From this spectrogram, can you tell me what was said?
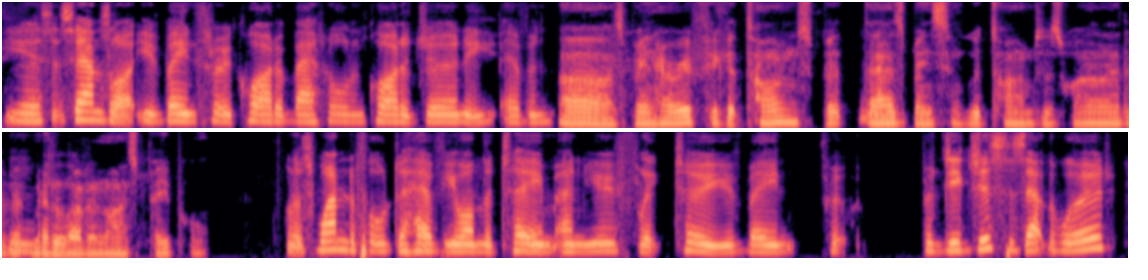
Yes, it sounds like you've been through quite a battle and quite a journey, Evan. Oh, it's been horrific at times, but mm. there has been some good times as well. I've mm. met a lot of nice people. Well, it's wonderful to have you on the team and you, Flick, too. You've been pr- prodigious, is that the word?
